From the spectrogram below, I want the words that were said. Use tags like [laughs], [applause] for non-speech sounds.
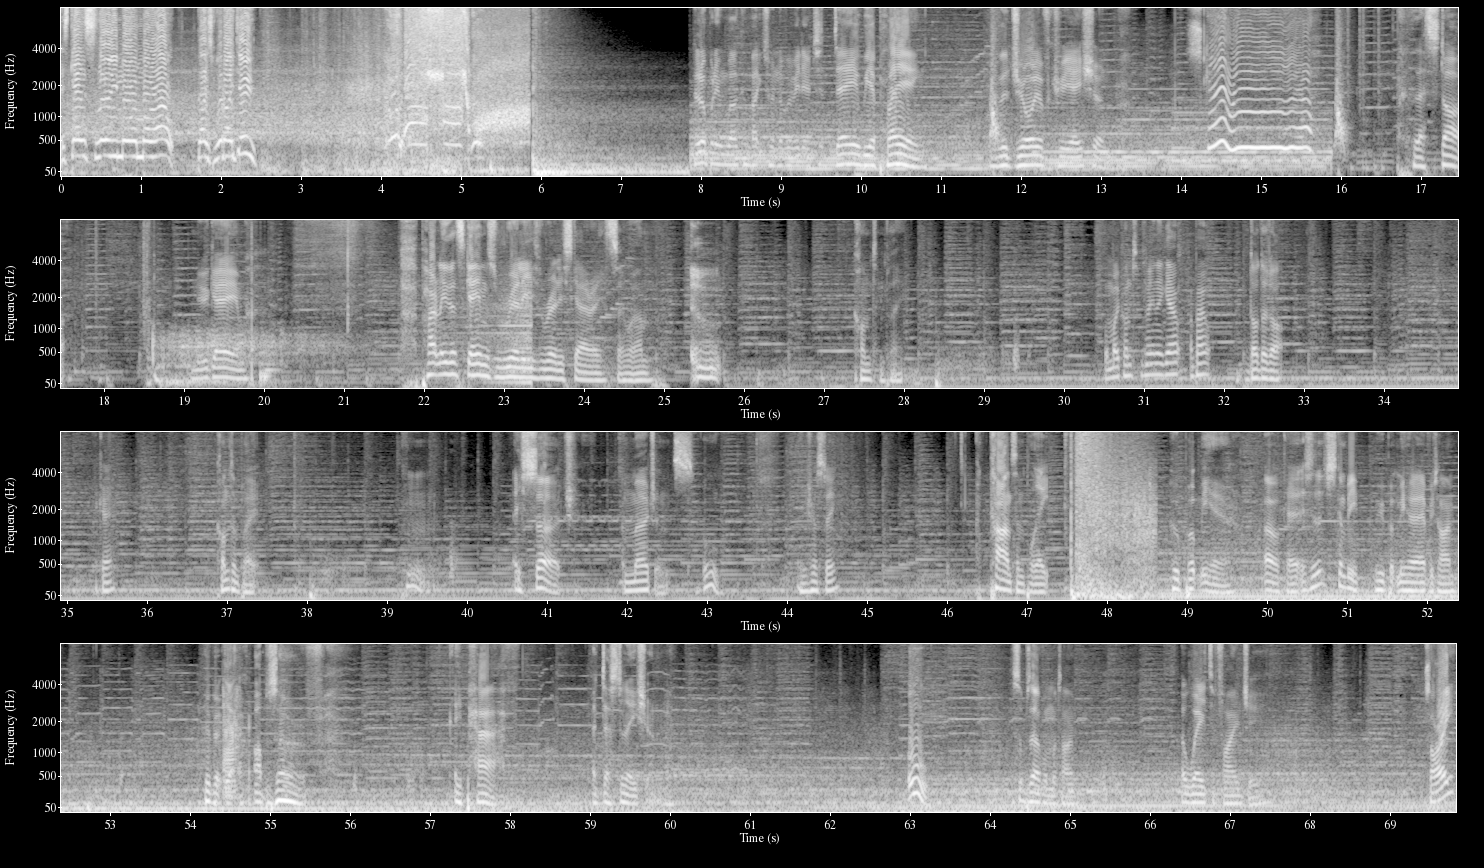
it's getting slowly more and more out. Guys, what do I do? Hello everybody and welcome back to another video. Today we are playing The Joy of Creation. Scary! Let's start. New game. Apparently this game's really, really scary, so um contemplate. What am I contemplating about? About? Dot dot dot. Okay. Contemplate. Hmm. A surge. Emergence. Ooh. Interesting. Contemplate. Who put me here? Oh, okay. Is it just gonna be who put me here every time? Who put yeah, okay. Observe. A path. A destination. Ooh. Let's observe one more time. A way to find you. Sorry?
